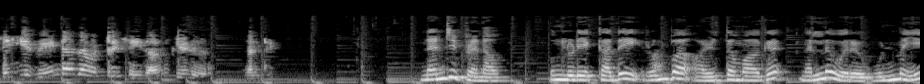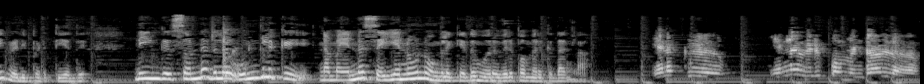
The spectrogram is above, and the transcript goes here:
செய்ய வேண்டாதவற்றை செய்தாலும் கேடு வரும். நன்றி. நன்றி பிரணவ். உங்களுடைய கதை ரொம்ப அழுத்தமாக நல்ல ஒரு உண்மையை வெளிப்படுத்தியது. நீங்க சொன்னதுல உங்களுக்கு நம்ம என்ன செய்யணும்னு உங்களுக்கு எதுவும் ஒரு விருப்பம் இருக்குதாங்களா? எனக்கு என்ன விருப்பம் என்றால்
